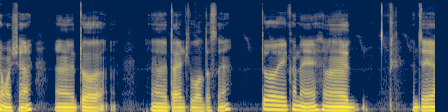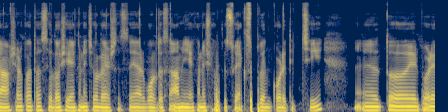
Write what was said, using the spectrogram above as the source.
সমস্যা? তো তাই আর কি বলতেছে। তো এখানে যে আসার কথা ছিল সে এখানে চলে এসেছে আর বলতেছে, আমি এখানে সব কিছু এক্সপ্লেন করে দিচ্ছি। তো এরপরে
